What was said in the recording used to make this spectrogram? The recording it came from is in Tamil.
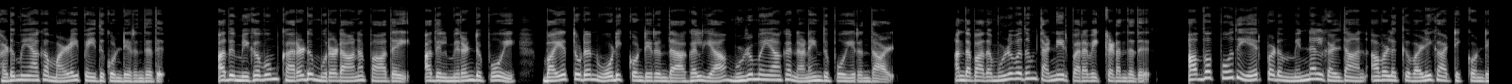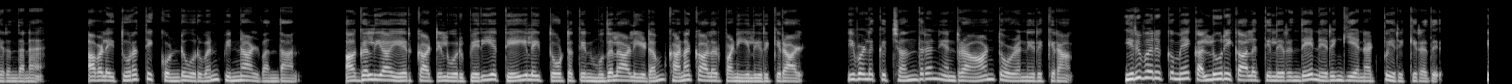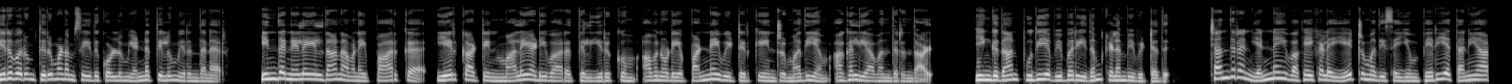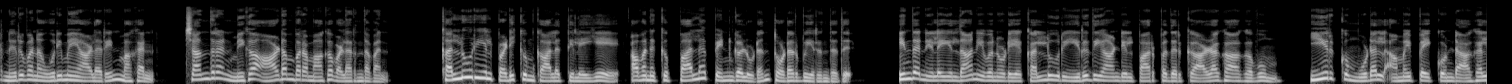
கடுமையாக மழை பெய்து கொண்டிருந்தது. அது மிகவும் கரடு முரடான பாதை. அதில் மிரண்டு போய் பயத்துடன் ஓடிக்கொண்டிருந்த அகல்யா முழுமையாக நனைந்து போயிருந்தாள். அந்த பாதை முழுவதும் தண்ணீர் பரவிக் கிடந்தது. அவ்வப்போது ஏற்படும் மின்னல்கள்தான் அவளுக்கு வழிகாட்டிக் கொண்டிருந்தன. அவளை துரத்திக் கொண்டு ஒருவன் பின்னால் வந்தான். அகல்யா ஏற்காட்டில் ஒரு பெரிய தேயிலைத் தோட்டத்தின் முதலாளியிடம் கணக்காளர் பணியில் இருக்கிறாள். இவளுக்கு சந்திரன் என்ற ஆண் தோழன் இருக்கிறான். இருவருக்குமே கல்லூரி காலத்திலிருந்தே நெருங்கிய நட்பு இருக்கிறது. இருவரும் திருமணம் செய்து கொள்ளும் எண்ணத்திலும் இருந்தனர். இந்த நிலையில்தான் அவனை பார்க்க ஏற்காட்டின் மலையடிவாரத்தில் இருக்கும் அவனுடைய பண்ணை வீட்டிற்கு இன்று மதியம் அகல்யா வந்திருந்தாள். இங்குதான் புதிய விபரீதம் கிளம்பிவிட்டது. சந்திரன் எண்ணெய் வகைகளை ஏற்றுமதி செய்யும் பெரிய தனியார் நிறுவன உரிமையாளரின் மகன். சந்திரன் மிக ஆடம்பரமாக வளர்ந்தவன். கல்லூரியில் படிக்கும் காலத்திலேயே அவனுக்கு பல பெண்களுடன் தொடர்பு இருந்தது. இந்த நிலையில்தான் இவனுடைய கல்லூரி இறுதி ஆண்டில் பார்ப்பதற்கு அழகாகவும் ஈர்க்கும் உடல் அமைப்பைக் கொண்ட அகல்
